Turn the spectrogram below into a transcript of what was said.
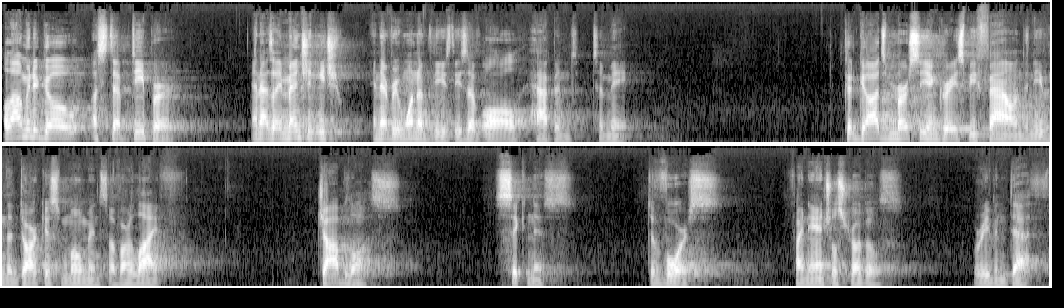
Allow me to go a step deeper. And as I mention each and every one of these, these have all happened to me. Could God's mercy and grace be found in even the darkest moments of our life? Job loss sickness, divorce, financial struggles, or even death?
